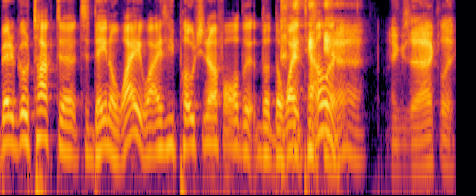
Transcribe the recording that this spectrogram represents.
better go talk to, to Dana White. Why is he poaching off all the, the, the white talent? yeah, exactly.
